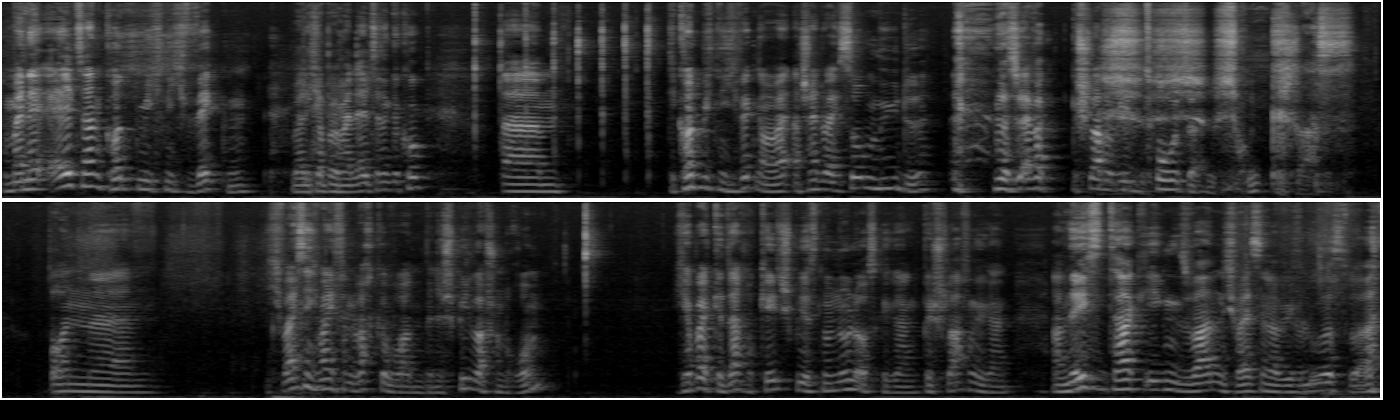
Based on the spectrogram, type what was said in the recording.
und meine Eltern konnten mich nicht wecken, weil ich habe bei meinen Eltern geguckt. Ähm, die konnten mich nicht wecken, aber anscheinend war ich so müde, dass ich einfach geschlafen habe wie ein Toter. Das ist schon krass. Und ähm, ich weiß nicht, wann ich dann wach geworden bin. Das Spiel war schon rum. Ich habe halt gedacht, okay, das Spiel ist 0-0 ausgegangen. Bin schlafen gegangen. Am nächsten Tag irgendwann, ich weiß nicht mehr, wie viel Uhr es war.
